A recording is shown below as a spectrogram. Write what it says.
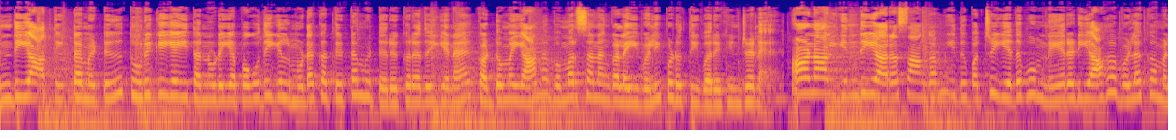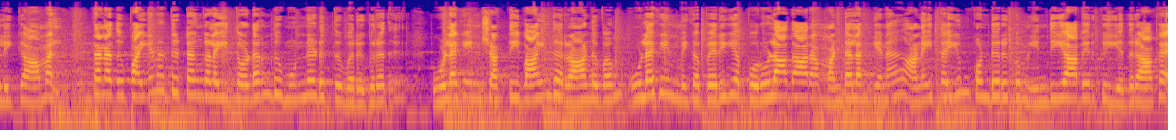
இந்தியா திட்டமிட்டு துருக்கியை தன்னுடைய பகுதியில் முடக்க திட்டமிட்டிருக்கிறது என கடுமையான விமர்சனங்களை வெளிப்படுத்தி வருகின்றன. ஆனால் இந்திய அரசாங்கம் இது பற்றி எதுவும் நேரடியாக விளக்கமளிக்காமல் தனது பயண திட்டங்களை தொடர்ந்து முன்னெடுத்து வருகிறது. உலகின் சக்தி வாய்ந்த ராணுவம் உலகின் மிகப்பெரிய பொருளாதார மண்டலம் என அனைத்தையும் கொண்டிருக்கும் இந்தியாவிற்கு எதிராக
